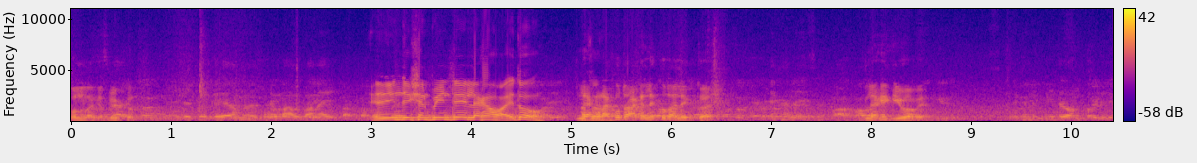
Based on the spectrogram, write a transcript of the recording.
বলুন আগে ব্রিফ করুন এই ইঞ্জেকশন প্রিন্টে লেখা হয় তো? লেখাটা কোথায় আগে লেখ কোথায় লিখতে হয়। লেখে কীভাবে? এখানে প্রিন্টার অন করে দিলে।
